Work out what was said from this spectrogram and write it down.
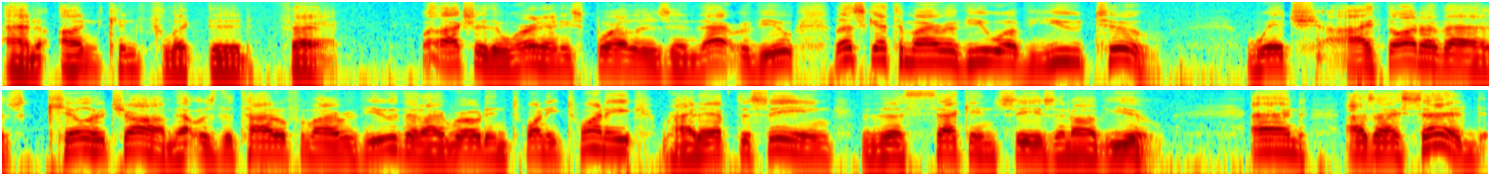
an unconflicted fan. Well, actually, there weren't any spoilers in that review. Let's get to my review of You 2, which I thought of as Killer Charm. That was the title for my review that I wrote in 2020, right after seeing the second season of You. And as I said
